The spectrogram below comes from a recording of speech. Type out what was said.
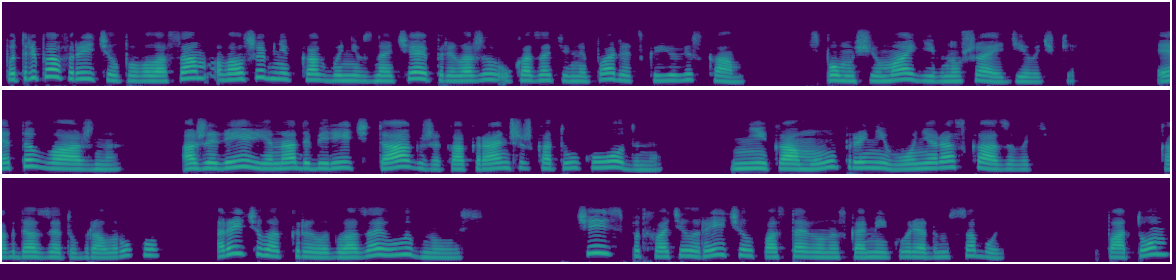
Потрепав Рэйчел по волосам, волшебник как бы невзначай приложил указательный палец к ее вискам, с помощью магии внушая девочке. «Это важно. Ожерелье надо беречь так же, как раньше шкатулку Одена. Никому про него не рассказывать. Когда Зет убрал руку, Рэйчел открыла глаза и улыбнулась. Чейз подхватил Рэйчел, поставил на скамейку рядом с собой. Потом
